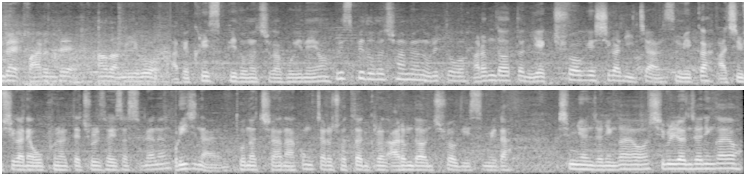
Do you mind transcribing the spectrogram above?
빠른데 빠른데 하나도 안 밀리고 앞에 크리스피 도너츠가 보이네요 크리스피 도너츠 하면 우리 또 아름다웠던 옛 추억의 시간이 있지 않습니까 아침 시간에 오픈할 때 줄 서 있었으면 오리지널 도너츠 하나 공짜로 줬던 그런 아름다운 추억이 있습니다 10년 전인가요? 11년 전인가요?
